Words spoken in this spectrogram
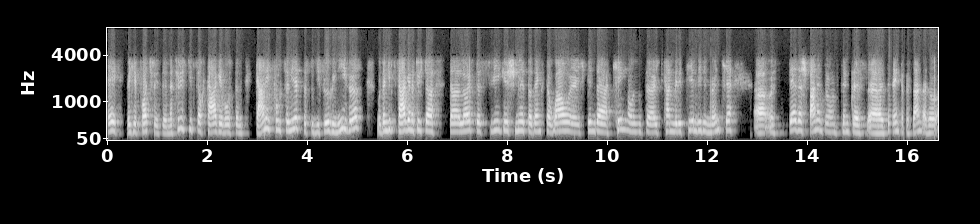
hey, welche Fortschritte. Natürlich gibt es auch Tage, wo es dann gar nicht funktioniert, dass du die Vögel nie hörst. Und dann gibt es Tage natürlich, da, da läuft das wie geschmiert, da denkst du, wow, ich bin der King und äh, ich kann meditieren wie die Mönche. Äh, ist sehr, sehr spannend und finde äh, sehr interessant. Also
